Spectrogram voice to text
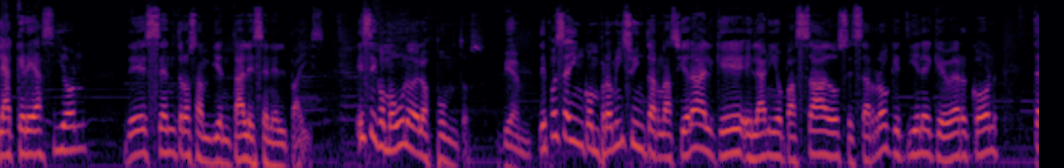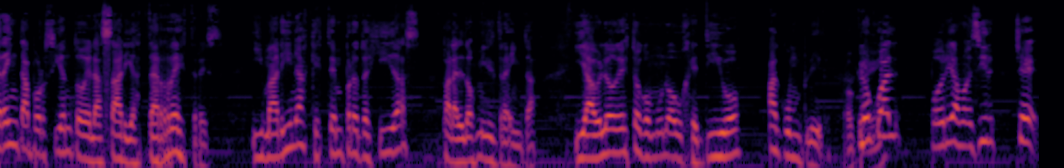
la creación de centros ambientales en el país. Ese como uno de los puntos. Bien. Después hay un compromiso internacional que el año pasado se cerró que tiene que ver con 30% de las áreas terrestres y marinas que estén protegidas para el 2030. Y habló de esto como un objetivo a cumplir. Lo cual podríamos decir, che,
